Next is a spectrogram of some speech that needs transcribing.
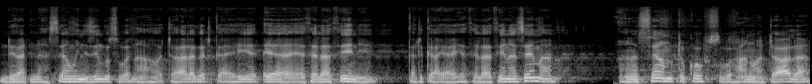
Ndio anasema Mwenyezi Mungu Subhanahu wa Ta'ala katika aya ya, ya 30 katika aya ya 30 anasema anasema mtukufu Subhanahu wa Ta'ala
